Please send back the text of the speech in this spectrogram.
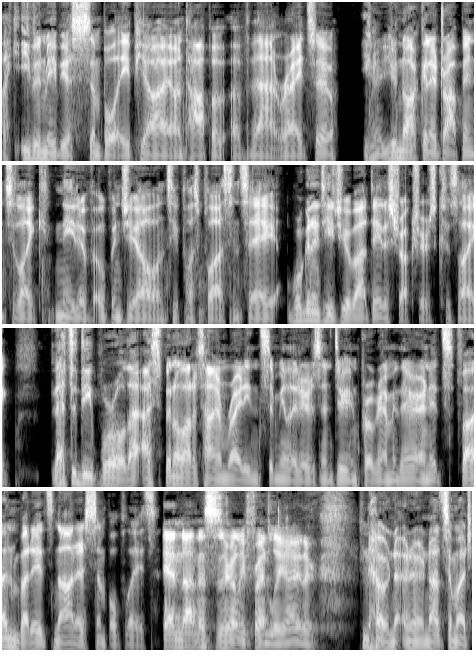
like even maybe a simple api on top of, of that right? So you know you're not going to drop into like native opengl and c++ and say we're going to teach you about data structures because like that's a deep world I, I spend a lot of time writing simulators and doing programming there and it's fun but it's not a simple place and not necessarily friendly either No, no, no, not so much.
